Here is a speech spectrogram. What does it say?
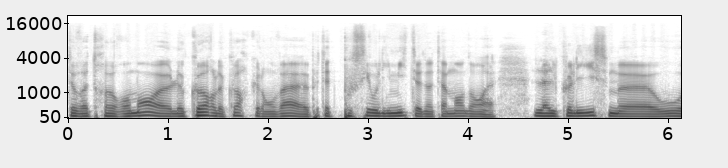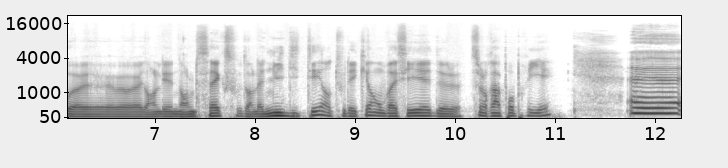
de votre roman, euh, le corps, le corps que l'on va peut-être pousser aux limites, notamment dans l'alcoolisme ou dans, les, dans le sexe ou dans la nudité. En tous les cas, on va essayer de se le réapproprier. Euh,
